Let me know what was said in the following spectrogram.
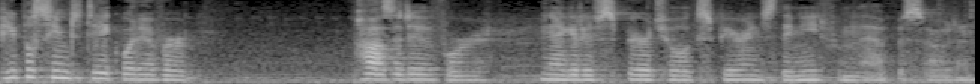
People seem to take whatever positive or negative spiritual experience they need from the episode and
